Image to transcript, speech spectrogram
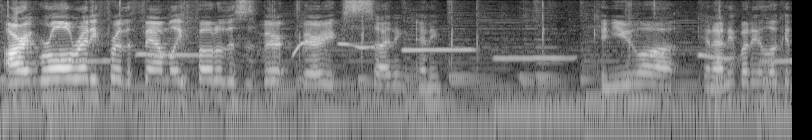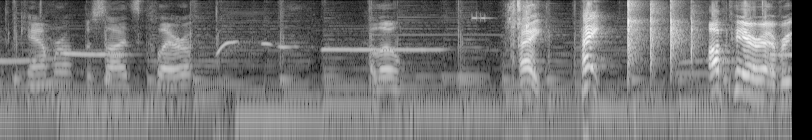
All right, we're all ready for the family photo. This is very, very exciting. Any, can you, uh, can anybody look at the camera besides Clara? Hello. Hey, hey, up here, every.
